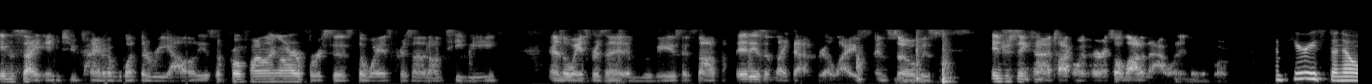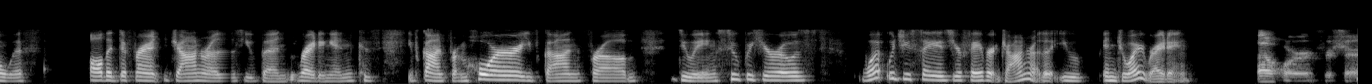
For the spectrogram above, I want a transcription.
insight into kind of what the realities of profiling are versus the way it's presented on TV and the way it's presented in movies. It's not, it isn't like that in real life, and so it was interesting kind of talking with her. And so a lot of that went into the book. I'm curious to know with all the different genres you've been writing in because you've gone from horror, you've gone from doing superheroes. What would you say is your favorite genre that you enjoy writing? A horror for sure.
